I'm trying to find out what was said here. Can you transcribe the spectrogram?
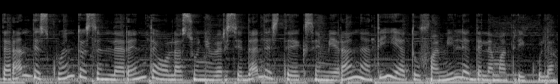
Darán descuentos en la renta o las universidades te eximirán a ti y a tu familia de la matrícula.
